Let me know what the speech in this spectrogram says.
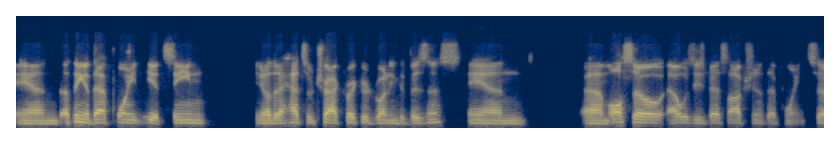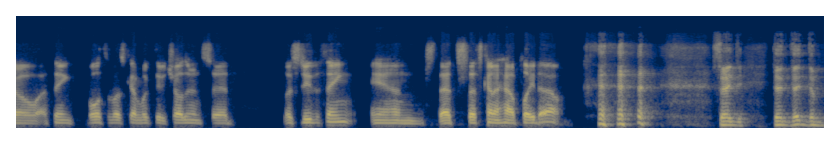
And I think at that point he had seen, you know, that I had some track record running the business. And um, also I was his best option at that point. So I think both of us kind of looked at each other and said, let's do the thing. And that's, that's kind of how it played out. so the, the, the,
